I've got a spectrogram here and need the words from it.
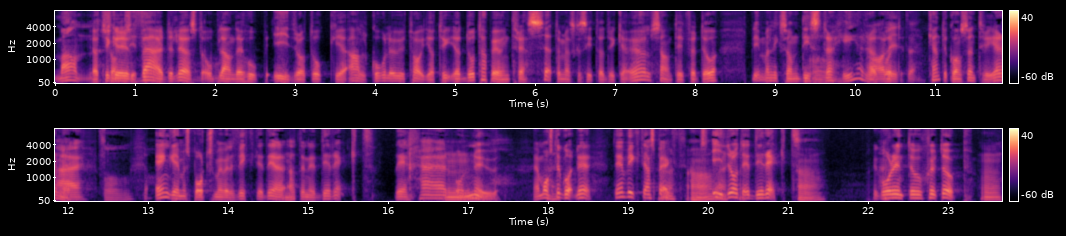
man. Jag tycker det är sitter... värdelöst att blanda ihop idrott och eh, alkohol överhuvudtaget. Jag tycker, då tappar jag intresset om jag ska sitta och dricka öl samtidigt. För då blir man liksom distraherad. Ja, ett, kan inte koncentrera mig. Mm. En grej med sport som är väldigt viktig det är mm. att den är direkt. Det är här mm. och nu. Jag måste gå, det, är, det är en viktig aspekt. Ja, Idrott är direkt. Ja. Det går inte att skjuta upp. Mm.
